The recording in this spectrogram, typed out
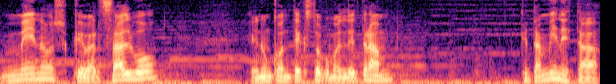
menos que ver, salvo en un contexto como el de Trump, que también está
